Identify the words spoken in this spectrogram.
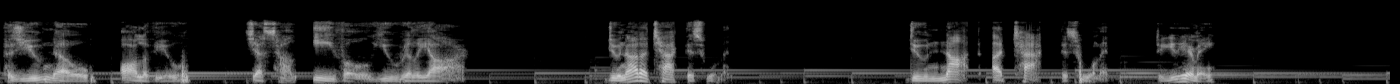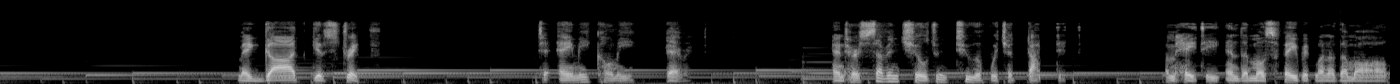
Because you know, all of you, just how evil you really are. Do not attack this woman. Do not attack this woman. Do you hear me? May God give strength to Amy Comey Barrett and her seven children, two of which adopted from Haiti, and the most favorite one of them all,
